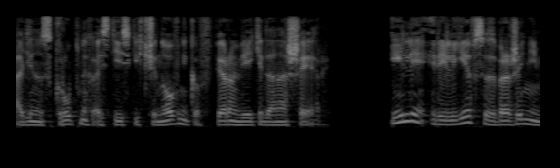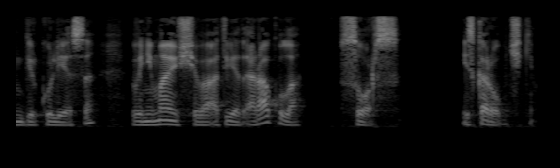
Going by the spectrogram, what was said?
один из крупных астийских чиновников в первом веке до нашей эры. Или рельеф с изображением Геркулеса, вынимающего ответ оракула «Сорс» из коробочки.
